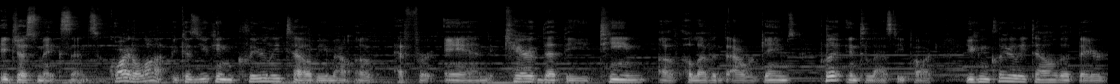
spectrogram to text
it just makes sense quite a lot because you can clearly tell the amount of effort and care that the team of 11th Hour Games put into Last Epoch. You can clearly tell that they're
